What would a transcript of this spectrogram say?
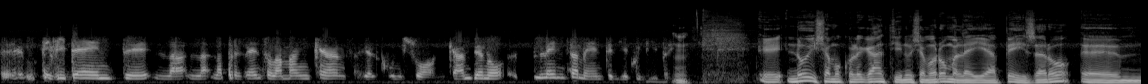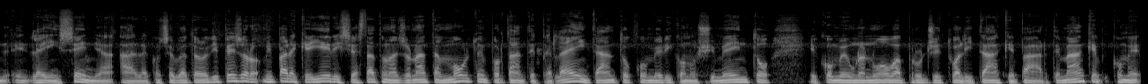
eh, evidente la, la, la, presenza o la mancanza di alcuni suoni, cambiano lentamente gli equilibri. Mm. Eh, noi siamo collegati, noi siamo a Roma, lei è a Pesaro, ehm, lei insegna al Conservatorio di Pesaro. Mi pare che ieri sia stata una giornata molto importante per lei, intanto come riconoscimento e come una nuova progettualità che parte, ma anche come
